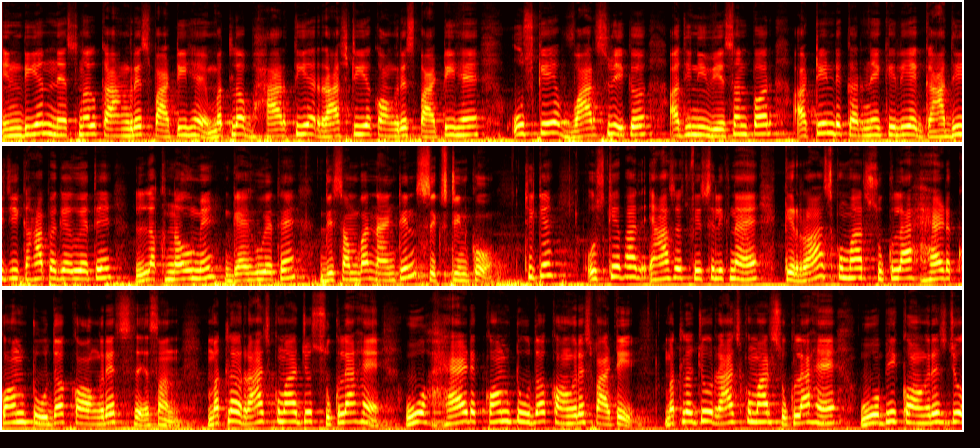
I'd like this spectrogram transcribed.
इंडियन नेशनल कांग्रेस पार्टी है मतलब भारतीय राष्ट्रीय कांग्रेस पार्टी है, उसके वार्षिक अधिनिवेशन पर अटेंड करने के लिए गांधी जी कहाँ पर गए हुए थे? लखनऊ में गए हुए थे, दिसंबर 1916 को। ठीक है? उसके बाद यहाँ से फिर से लिखना है कि Rajkumar Shukla had come to the Congress session मतलब राजकुमार जो शुक्ला हैं, वो had come to the Congress party. मतलब जो राजकुमार शुक्ला हैं, वो भी कांग्रेस जो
